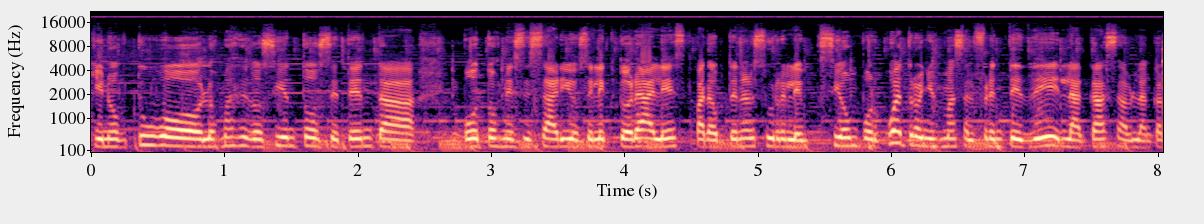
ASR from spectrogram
quien obtuvo los más de 270 votos necesarios electorales para obtener su reelección por cuatro años más al frente de la Casa Blanca.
